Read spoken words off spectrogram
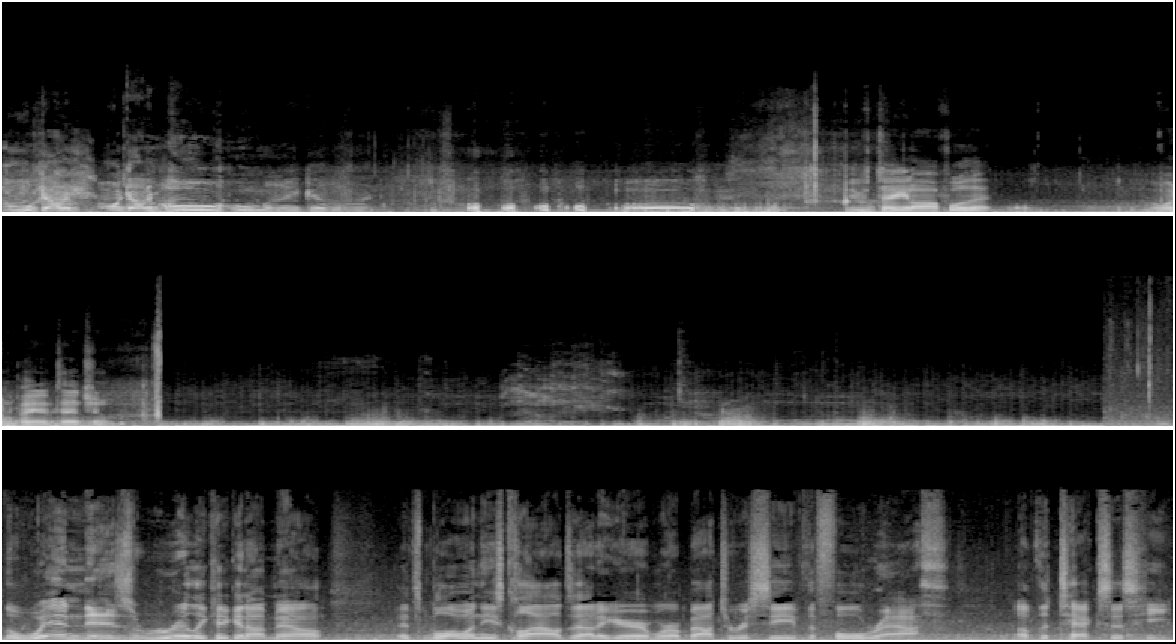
Oh, got him. Oh, got him. Oh, oh my God. Oh, he was taking off with it. I wasn't paying attention. The wind is really kicking up now. It's blowing these clouds out of here. We're about to receive the full wrath of the Texas heat.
